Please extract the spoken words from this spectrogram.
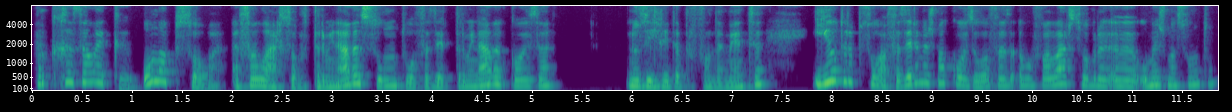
Por que razão é que uma pessoa a falar sobre determinado assunto ou a fazer determinada coisa nos irrita profundamente e outra pessoa a fazer a mesma coisa ou a, ou a falar sobre uh, o mesmo assunto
